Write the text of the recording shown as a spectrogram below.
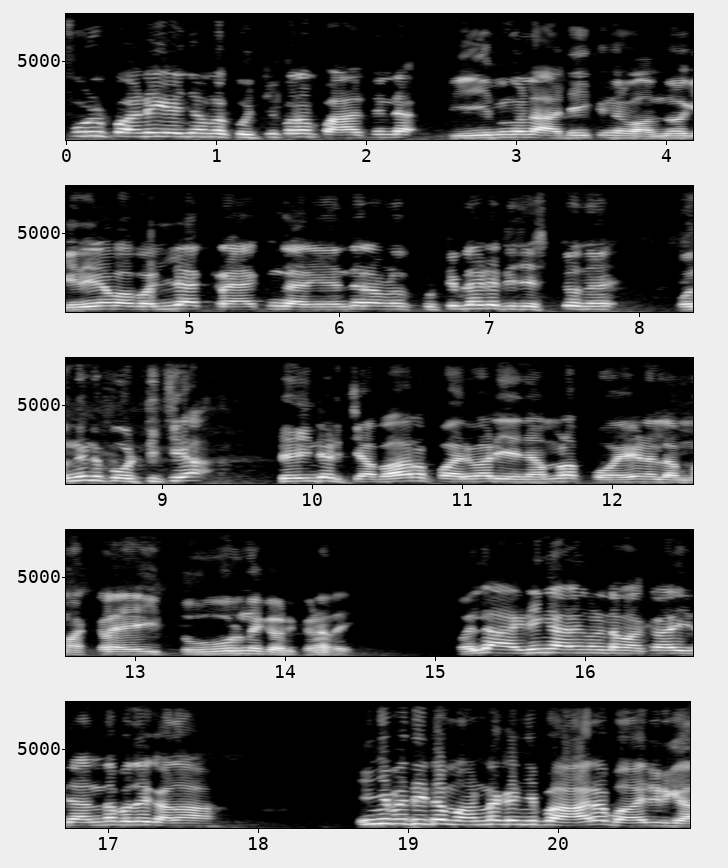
ഫുൾ പണി കഴിഞ്ഞ് നമ്മളെ കുറ്റിപ്പുറം പാലത്തിന്റെ ഭീമുകളുടെ അടിയിക്ക് ഇങ്ങനെ വന്നു നോക്കി. ഇതിന് വലിയ ക്രാക്കും കാര്യങ്ങളും എന്താ നമ്മൾ പുട്ടിപ്ലേറ്റ് അടിച്ച് ജസ്റ്റ് ഒന്ന് ഒന്നിണ്ട് പൊട്ടിച്ച പെയിന്റ് അടിച്ച. വേറെ പരിപാടി നമ്മളെ പോയണല്ല മക്കളെ ഈ തൂർന്ന് കെടുക്കണത്. വല്ല ഐഡിയും കാര്യങ്ങളുണ്ട് മക്കളെ? ഇത് എന്താ കഥ? ഇനിയിപ്പോ തീറ്റ മണ്ണൊക്കെ ഇനിയിപ്പോ ആരാ ഭാര്യ എടുക്കുക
